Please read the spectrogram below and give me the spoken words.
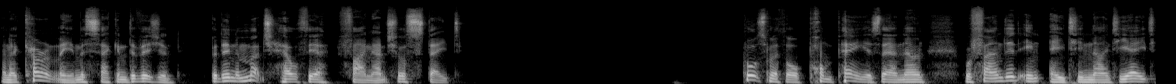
and are currently in the second division, but in a much healthier financial state. Portsmouth, or Pompey as they are known, were founded in 1898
